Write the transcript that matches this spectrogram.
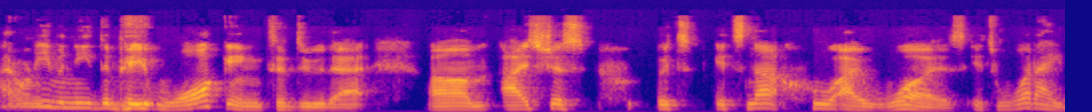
I don't even need to be walking to do that. Um, I, it's just it's it's not who I was. It's what I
